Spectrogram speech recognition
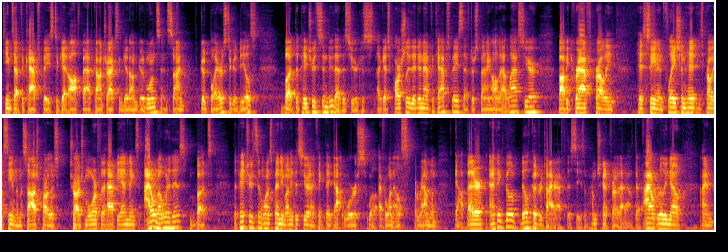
teams have the cap space to get off bad contracts and get on good ones and sign good players to good deals. But the Patriots didn't do that this year because I guess partially they didn't have the cap space after spending all that last year. Bobby Kraft probably has seen inflation hit. He's probably seeing the massage parlors charge more for the happy endings. I don't know what it is, but the Patriots didn't want to spend any money this year, and I think they got worse while everyone else around them got better. And I think Bill Bill could retire after this season. I'm just going to throw that out there. I don't really know. I am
